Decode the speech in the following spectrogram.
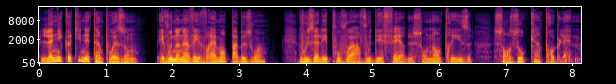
La nicotine est un poison, et vous n'en avez vraiment pas besoin. Vous allez pouvoir vous défaire de son emprise sans aucun problème.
